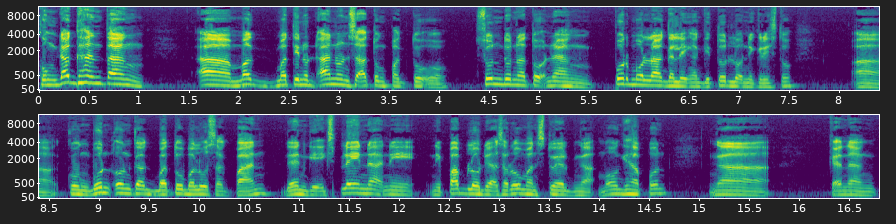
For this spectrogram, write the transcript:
Kung daghan tang ah, magmatinud-anon sa atong pagtuo, sundo na to ng formula gali nga gitudlo ni Kristo ah, kung bunon kag bato balusag pan, then gi-explain na ni ni Pablo diha sa Romans 12 nga mao gihapon nga kanang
